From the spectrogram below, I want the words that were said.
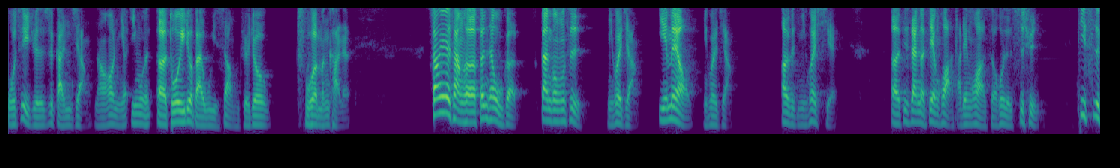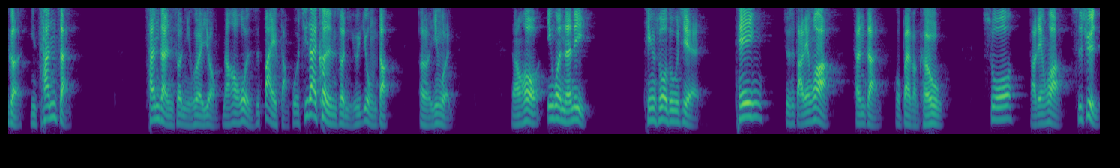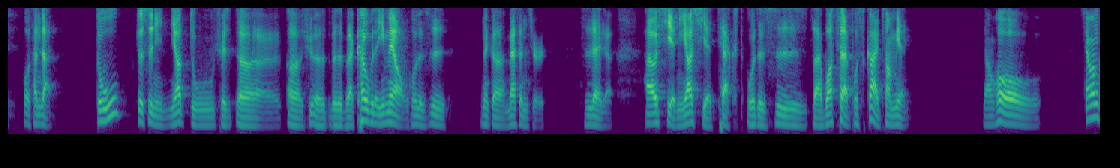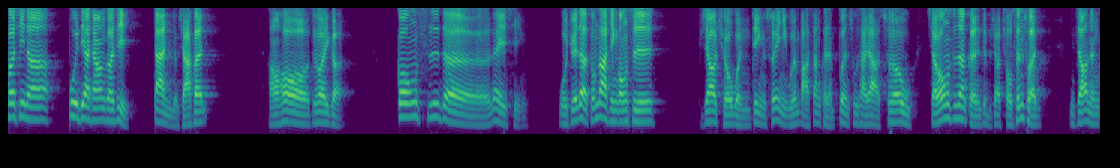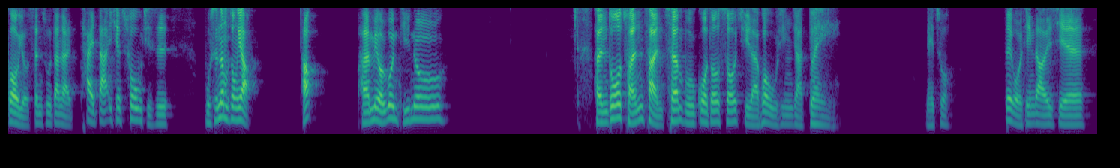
我自己觉得是敢讲，然后你要英文呃多一六百五以上，我觉得就符合门槛了。商业场合分成五个：办公室你会讲，email 你会讲，呃你会写，呃第三个电话打电话的时候或者视讯，第四个你参展，参展的时候你会用，然后或者是拜访或接待客人的时候你会用到呃英文，然后英文能力听说读写，听就是打电话参展或拜访客户，说打电话私讯或参展。读就是你你要读学呃呃学呃不是不是客户的 email 或者是那个 messenger 之类的，还有写你要写 text 或者是在 WhatsApp 或 Skype 上面，然后相关科技呢不一定要相关科技，但有加分然后最后一个公司的类型，我觉得中大型公司比较求稳定，所以你文法上可能不能出太大的错误。小公司呢，可能是比较求生存，你只要能够有生出单来，太大一些错误其实不是那么重要。好，还没有问题呢。很多船产撑不过都收起来或无薪假，对，没错，这个我听到一些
